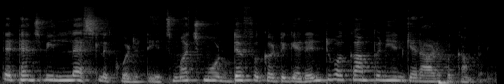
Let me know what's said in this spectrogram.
there tends to be less liquidity. It's much more difficult to get into a company and get out of a company.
